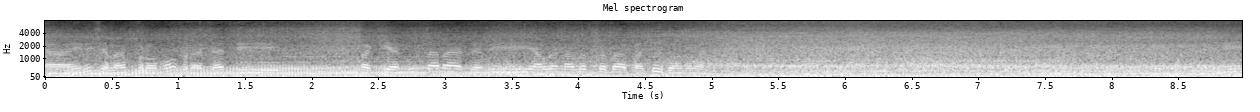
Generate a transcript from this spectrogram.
Nah ini Jalan Bromo berada di bagian utara dari alun-alun Kota Batu teman-teman. Ini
